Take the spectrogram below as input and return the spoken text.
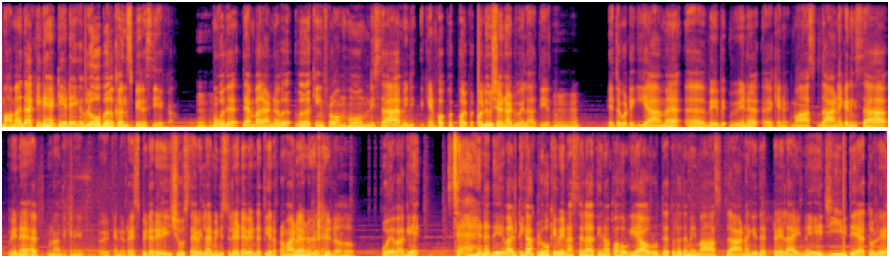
මම දකින හැටියට ඒක ගලෝබල් කන්ස්පිරසිය එක මොකද දැම් බලන්න වර්කින් ෆ්‍රෝම් හෝම් නිසා පොලිෂන් අඩු වෙලා තියෙන එතකොට ගියාම වෙන මාස් දානක නිසා වෙන ඇත්නාතිකන රෙස්පිට ශස් ඇවිල්ලා මිනිසු ලෙඩවෙන්න තියෙන. ලොහෝ ඔය වගේ සෑහන දේවල් ටිකක් ලෝක වෙනස් වෙලා තින පහුගේ අවුද්ධ ඇතුළට මේ මාස් දාන ගෙදට වෙලාඉන්න ඒ ජීවිතය ඇතුළේ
